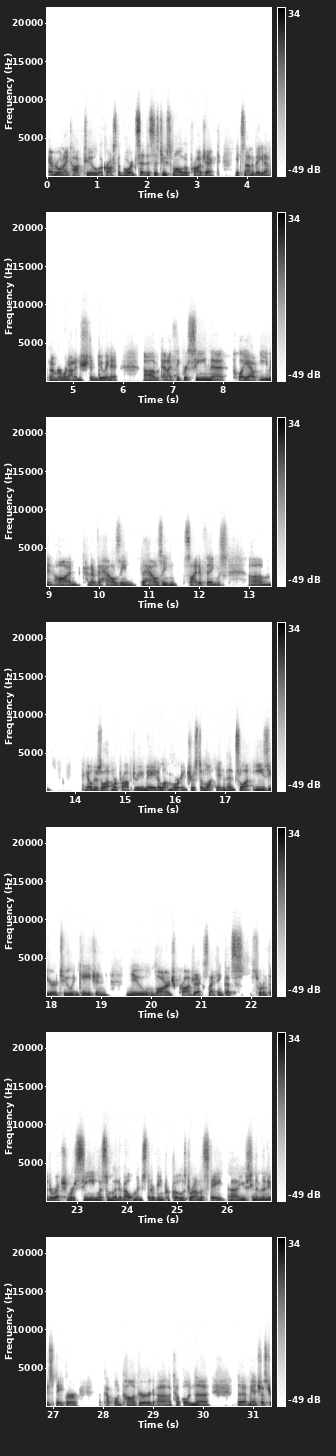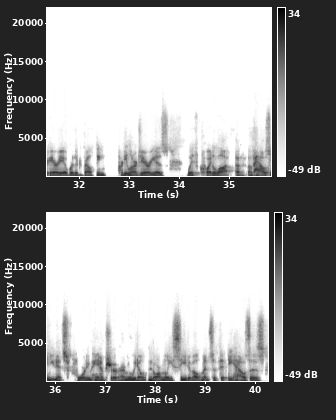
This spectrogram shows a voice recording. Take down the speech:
everyone I talked to across the board said this is too small of a project. It's not a big enough number. We're not interested in doing it. Um, and I think we're seeing that play out even on kind of the housing the housing side of things. Um, you know, there's a lot more profit to be made, a lot more interest, a lot, and, and it's a lot easier to engage in new large projects. And I think that's sort of the direction we're seeing with some of the developments that are being proposed around the state. Uh, you've seen them in the newspaper, a couple in Concord, uh, a couple in the, the Manchester area where they're developing pretty large areas with quite a lot of, of housing units for New Hampshire. I mean, we don't normally see developments of 50 houses.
